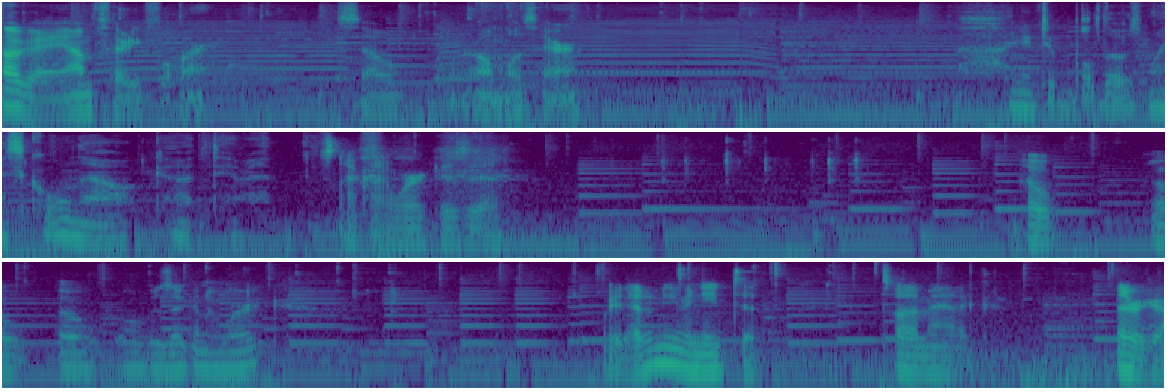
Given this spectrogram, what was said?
Okay, I'm 34, so we're almost there. I need to bulldoze my school now. God damn it. It's not gonna work, is it? Oh, oh, oh, oh, is that gonna work? Wait, I don't even need to. It's automatic. There we go.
